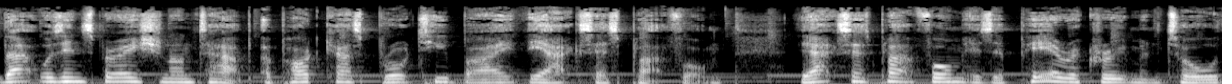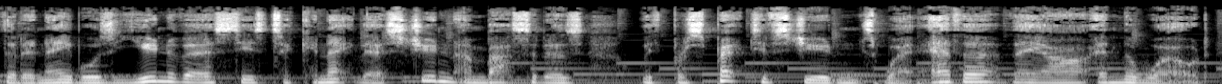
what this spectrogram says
That was Inspiration on Tap, a podcast brought to you by the Access Platform. The Access Platform is a peer recruitment tool that enables universities to connect their student ambassadors with prospective students wherever they are in the world.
